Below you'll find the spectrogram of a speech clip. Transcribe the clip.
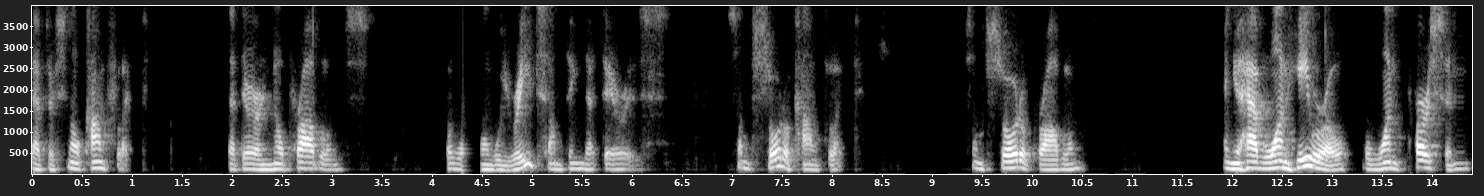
that there's no conflict, that there are no problems. But when we read something that there is some sort of conflict, some sort of problem, and you have one hero or one person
